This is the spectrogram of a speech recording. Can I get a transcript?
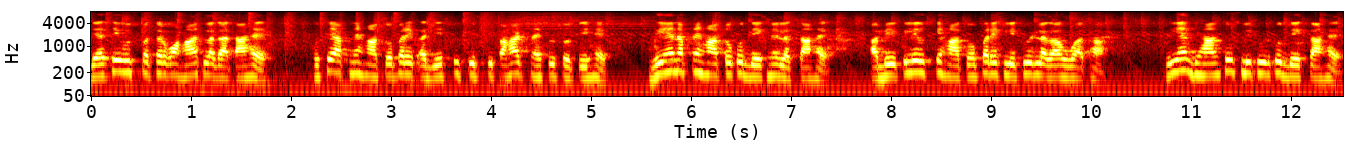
जैसे ही उस पत्थर को हाथ लगाता है, उसे अपने हाथों पर एक अजीब सी चिपचिपाहट महसूस होती है। रियन अपने हाथों को देखने लगता है। अभी के लिए उसके हाथों पर एक लिक्विड लगा हुआ था। रियन ध्यान से उस लिक्विड को देखता है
